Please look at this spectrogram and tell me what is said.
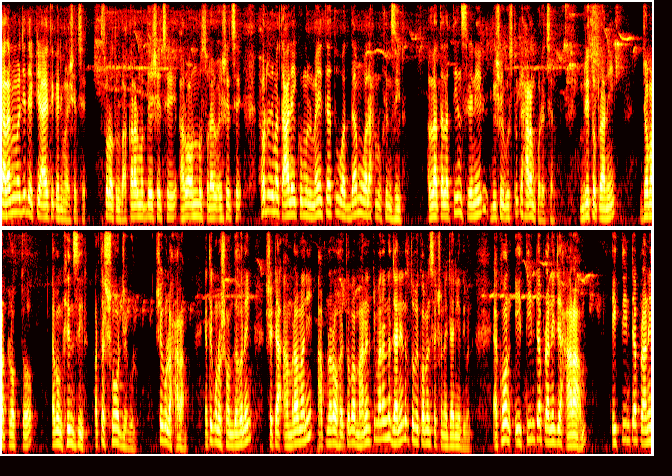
কালামে মাজিদে একটি আয়াতি কারিমা এসেছে। সোরাতুল বাকারার মধ্যে এসেছে আরও অন্য সোরায় এসেছে। হরিমাত আলাইকুমুল মাইতাতু ওয়াদ্দাম ওয়ালাহমুল খিনজির। আল্লাহ তালা তিন শ্রেণির বিষয়বস্তুকে হারাম করেছেন। মৃত প্রাণী, জমাট রক্ত এবং খিনজির, অর্থাৎ শোর যেগুলো, সেগুলো হারাম। এতে কোনো সন্দেহ নেই, সেটা আমরা মানি, আপনারাও হয়তো বা মানেন কি মানেন না, জানি না, তবে কমেন্ট সেকশনে জানিয়ে দেবেন। এখন এই তিনটা প্রাণী যে হারাম এই তিনটা প্রাণী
